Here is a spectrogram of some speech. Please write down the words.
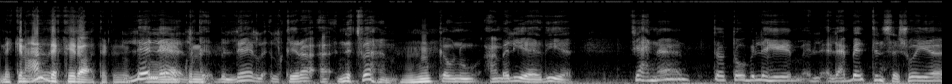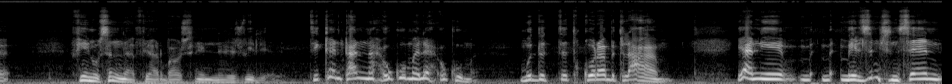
لكن عندك قراءتك. لا لا بالله القراءة نتفهم كونه عملية هذه. إحنا تو بالله العباد تنسى شوية فين وصلنا في 24 جويلية. تي كانت عندنا حكومة لا حكومة مدة قرابة العام. يعني ما يلزمش إنسان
